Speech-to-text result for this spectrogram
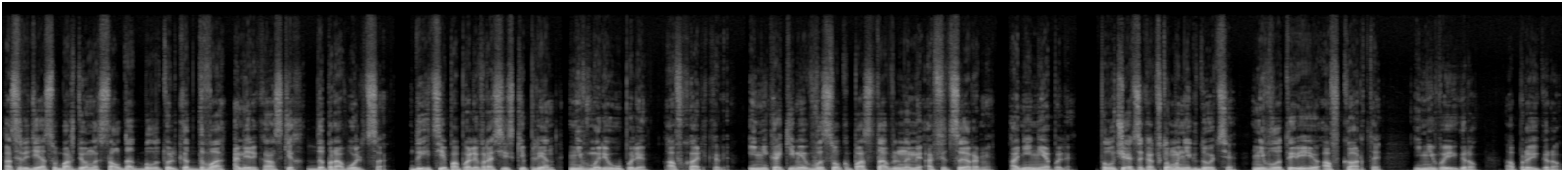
А среди освобожденных солдат было только два американских добровольца. Да и те попали в российский плен не в Мариуполе, а в Харькове. И никакими высокопоставленными офицерами они не были. Получается, как в том анекдоте. Не в лотерею, а в карты. И не выиграл, а проиграл.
